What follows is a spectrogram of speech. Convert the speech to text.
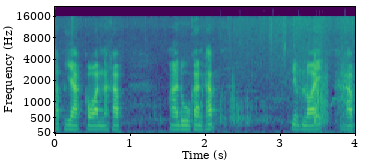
ทรัพยากรนะครับ มาดูกันครับ เรียบร้อยครับ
